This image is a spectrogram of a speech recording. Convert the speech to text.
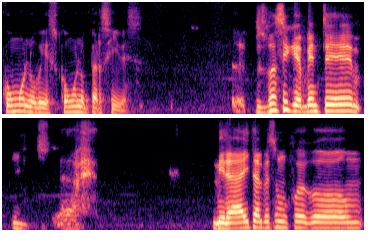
¿cómo lo ves? ¿Cómo lo percibes? Pues básicamente, mira, hay tal vez un juego,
